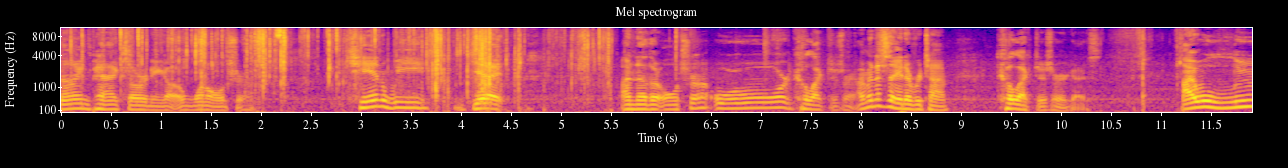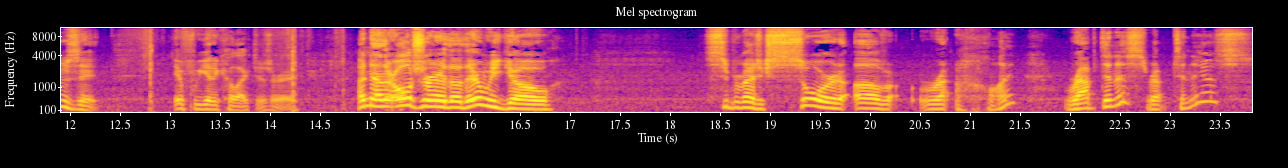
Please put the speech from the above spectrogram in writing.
nine packs already got one Ultra. Can we get another Ultra or Collector's Rare? I'm going to say it every time. Collector's Rare, guys. I will lose it if we get a Collector's Rare. Another Ultra Rare, though. There we go. Super Magic Sword of... Ra what? Raptinus? Raptinus?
